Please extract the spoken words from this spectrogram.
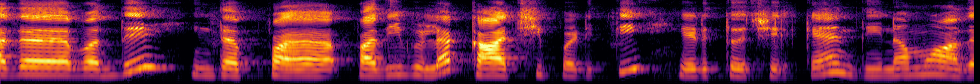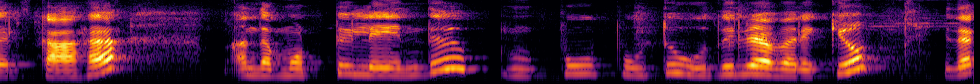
அதை வந்து இந்த ப பதிவில் காட்சிப்படுத்தி எடுத்து வச்சுருக்கேன். தினமும் அதற்காக அந்த மொட்டுலேருந்து பூ பூத்து உதிர வரைக்கும் இதை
